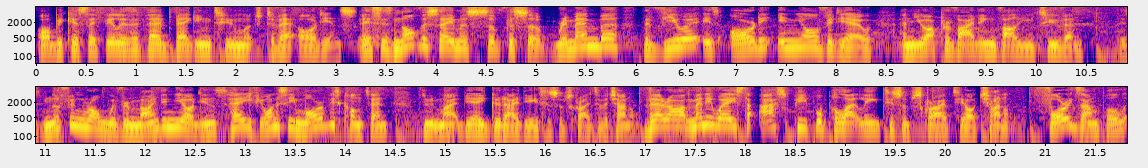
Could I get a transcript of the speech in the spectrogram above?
or because they feel as if they're begging too much to their audience. This is not the same as sub for sub. Remember, the viewer is already in your video and you are providing value to them. There's nothing wrong with reminding the audience, hey, if you want to see more of this content, then it might be a good idea to subscribe to the channel. There are many ways to ask people politely to subscribe to your channel. For example,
